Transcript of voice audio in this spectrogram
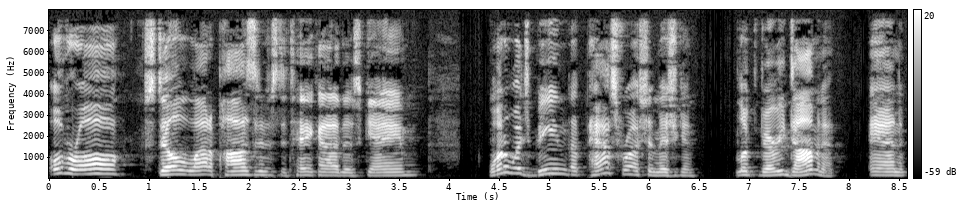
overall, still a lot of positives to take out of this game one of which being the pass rush in Michigan. looked very dominant. And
